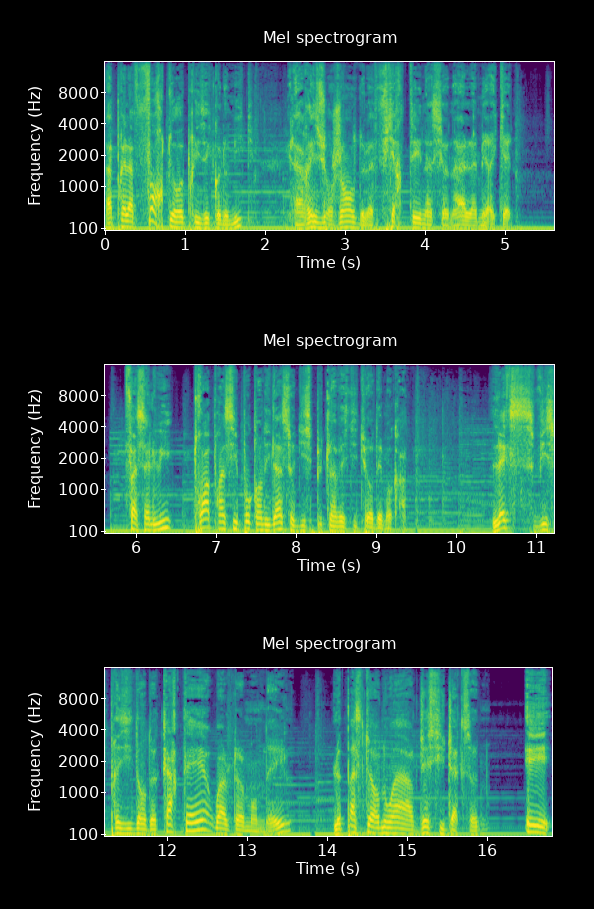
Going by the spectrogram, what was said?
après la forte reprise économique la résurgence de la fierté nationale américaine. Face à lui, trois principaux candidats se disputent l'investiture démocrate. L'ex-vice-président de Carter, Walter Mondale, le pasteur noir Jesse Jackson et,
